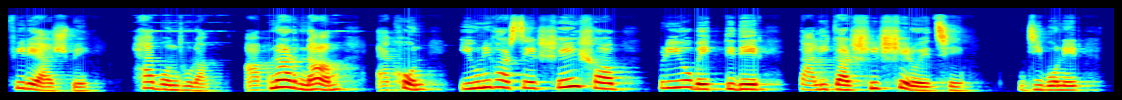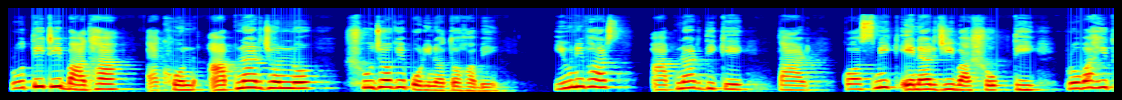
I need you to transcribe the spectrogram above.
ফিরে আসবে। হ্যাঁ বন্ধুরা, আপনার নাম এখন ইউনিভার্সের সেই সব প্রিয় ব্যক্তিদের তালিকার শীর্ষে রয়েছে। জীবনের প্রতিটি বাধা এখন আপনার জন্য সুযোগে পরিণত হবে। ইউনিভার্স আপনার দিকে তার কসমিক এনার্জি বা শক্তি প্রবাহিত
